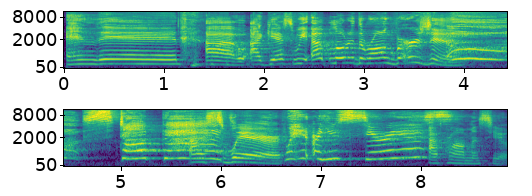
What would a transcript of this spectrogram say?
And then uh, I guess we uploaded the wrong version. Stop that! I swear. Wait, are you serious? I promise you.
